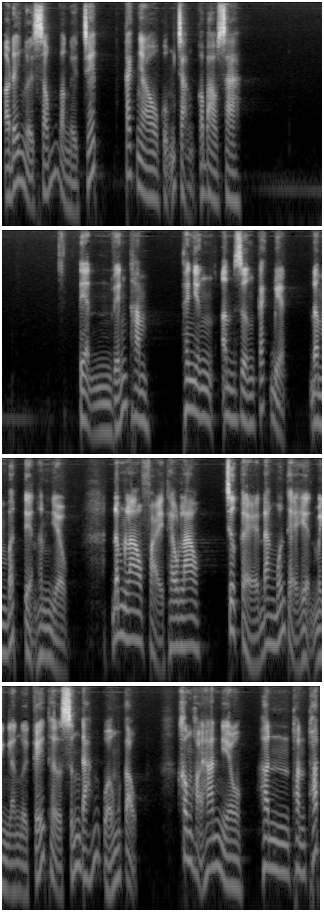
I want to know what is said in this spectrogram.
Ở đây người sống và người chết Cách nhau cũng chẳng có bao xa. Tiện viếng thăm. Thế nhưng âm dương cách biệt Đâm bất tiện hơn nhiều. Đâm lao phải theo lao, Chưa kể đang muốn thể hiện mình là người kế thừa xứng đáng của ông cậu. Không hỏi han nhiều, Hân thoăn thoắt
